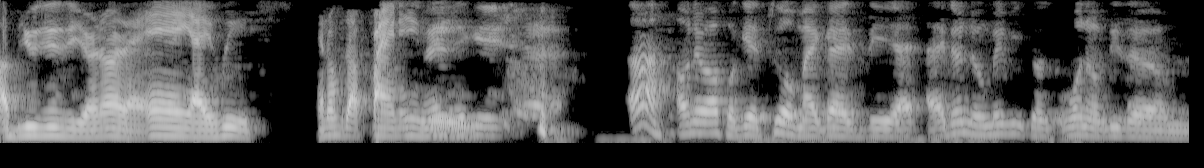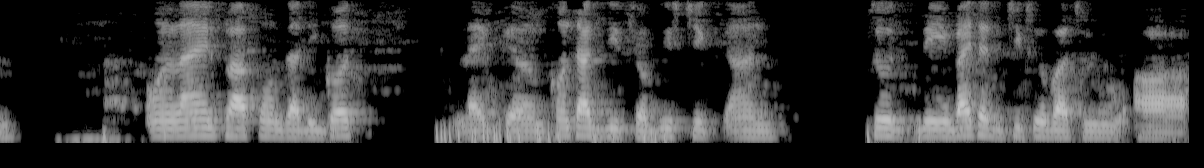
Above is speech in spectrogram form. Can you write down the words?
abuses you. You're not like, hey, I wish. Enough that fine anyway. Ah, I'll never forget two of my guys. They, I, I don't know, maybe it was one of these um online platforms that they got like um, contact details of these chicks, and so they invited the chicks over to our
